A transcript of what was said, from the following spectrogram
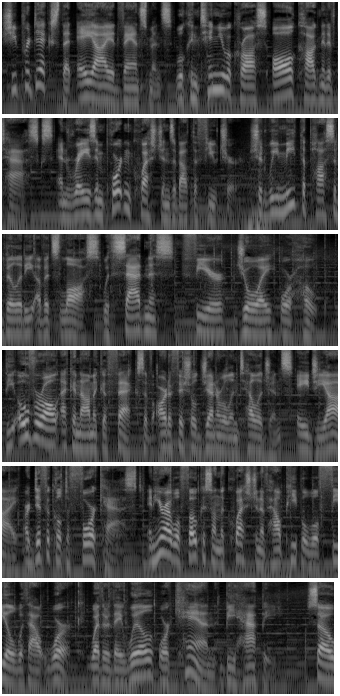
She predicts that AI advancements will continue across all cognitive tasks and raise important questions about the future. Should we meet the possibility of its loss with sadness, fear, joy, or hope? The overall economic effects of artificial general intelligence, AGI, are difficult to forecast, and here I will focus on the question of how people will feel without work, whether they will or can be happy. So,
